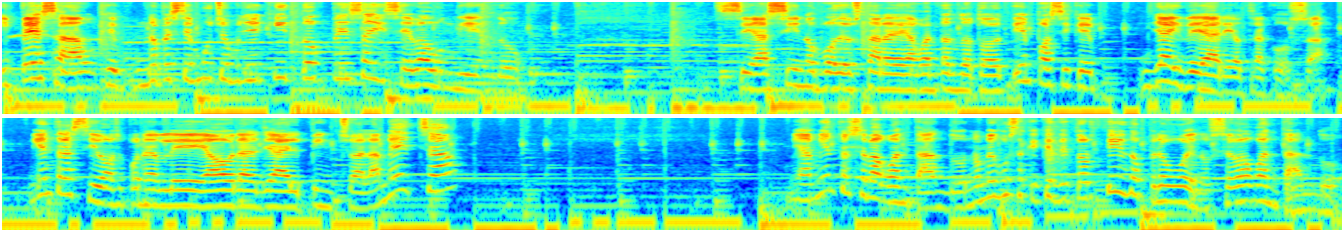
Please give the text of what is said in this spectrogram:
y pesa, aunque no pese mucho muñequito, pesa y se va hundiendo. Si así no puedo estar aguantando todo el tiempo, así que ya idearé otra cosa. Mientras sí, vamos a ponerle ahora ya el pincho a la mecha. Mira, mientras se va aguantando. No me gusta que quede torcido, pero bueno, se va aguantando.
